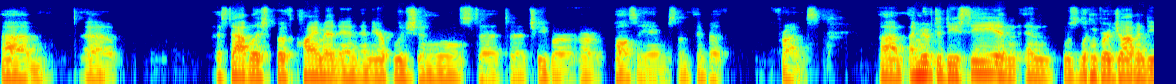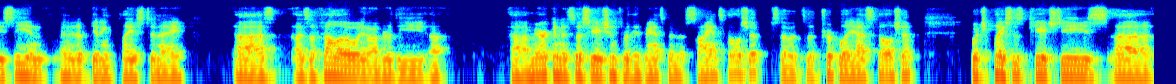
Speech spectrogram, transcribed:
um, uh, establish both climate and, and air pollution rules to, to achieve our, our policy aims in both fronts. Um, I moved to DC and, and was looking for a job in DC and ended up getting placed in a uh, as, as a fellow under the uh, uh, American Association for the Advancement of Science Fellowship. So it's a AAAS fellowship, which places PhDs uh,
